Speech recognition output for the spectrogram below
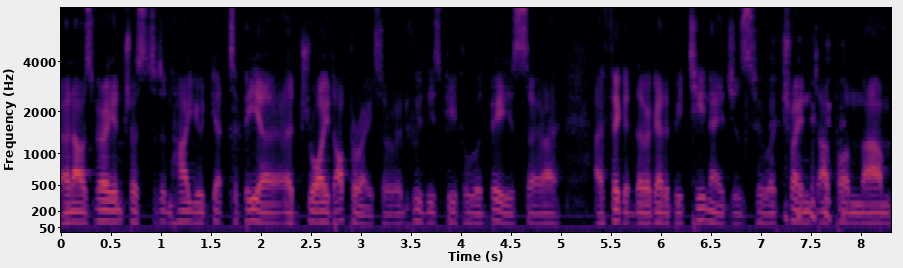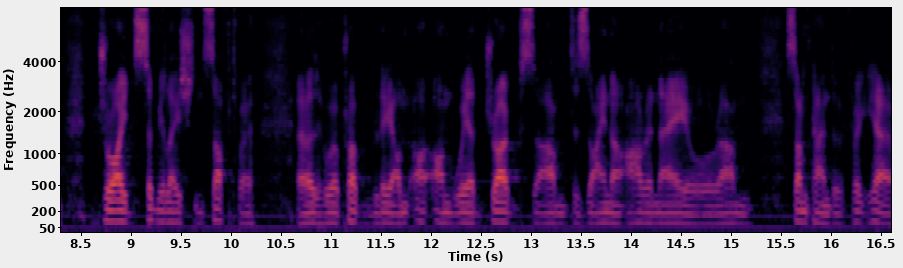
and I was very interested in how you'd get to be a, a droid operator and who these people would be. So I, I figured they were going to be teenagers who were trained up on um, droid simulation software. uh, who were probably on, on, on weird drugs, um, designer RNA or um, some kind of yeah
